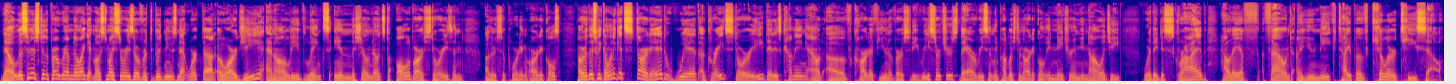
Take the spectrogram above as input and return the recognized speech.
Now, listeners to the program know I get most of my stories over at thegoodnewsnetwork.org, and I'll leave links in the show notes to all of our stories and other supporting articles. However, this week I want to get started with a great story that is coming out of Cardiff University. Researchers there recently published an article in Nature Immunology where they describe how they have found a unique type of killer T cell.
